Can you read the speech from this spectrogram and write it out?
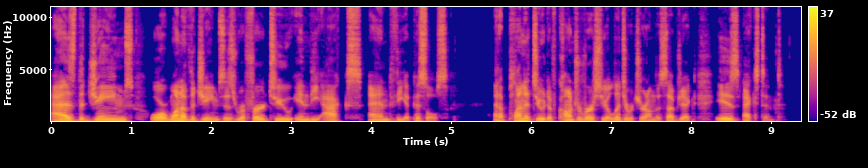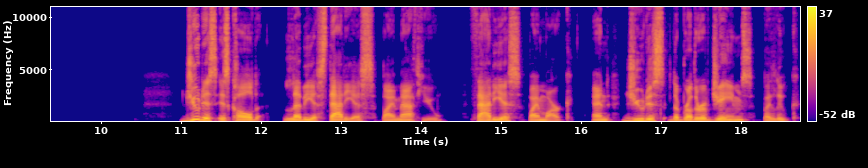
as the James or one of the Jameses referred to in the Acts and the Epistles, and a plenitude of controversial literature on the subject is extant. Judas is called Lebbeus Thaddeus by Matthew, Thaddeus by Mark, and Judas, the brother of James, by Luke.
